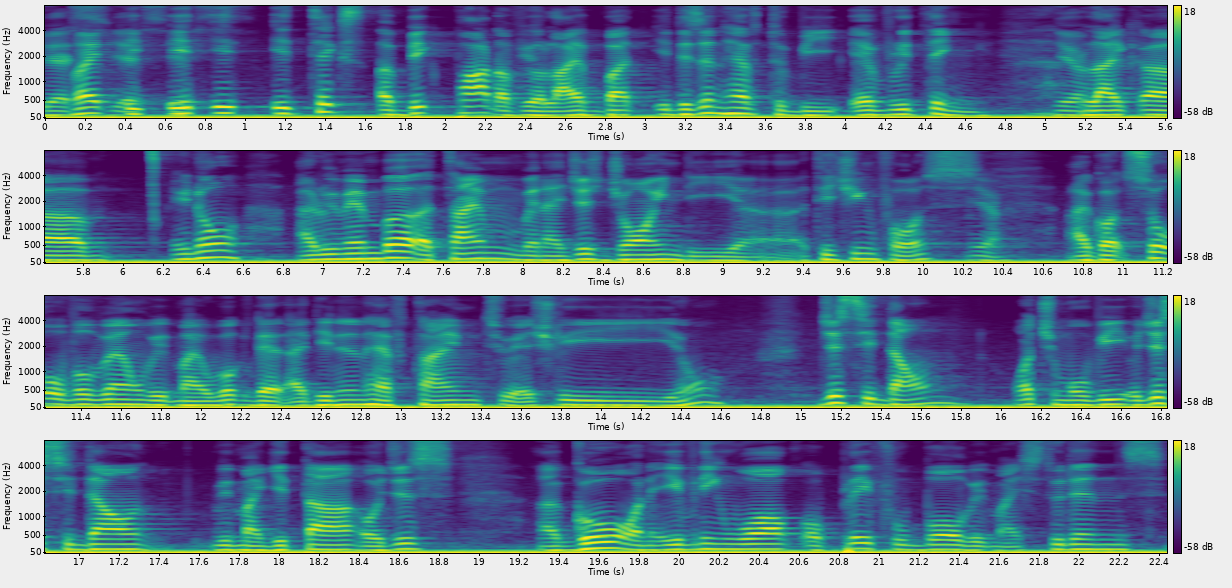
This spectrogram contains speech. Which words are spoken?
Yes, right. yes, it, yes. It, it it takes a big part of your life, but it doesn't have to be everything. Yeah. Like um, you know, I remember a time when I just joined the uh, teaching force. Yeah. I got so overwhelmed with my work that I didn't have time to actually, you know, just sit down, watch a movie, or just sit down with my guitar, or just uh, go on an evening walk, or play football with my students.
